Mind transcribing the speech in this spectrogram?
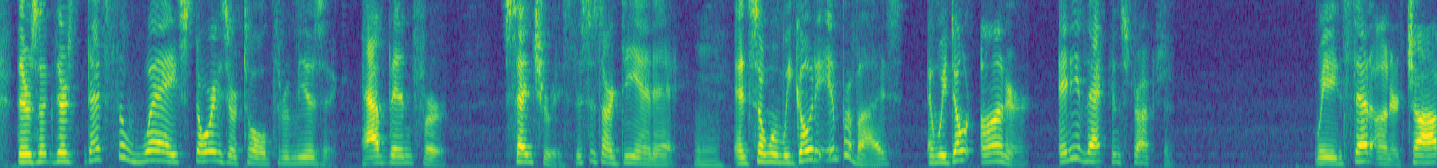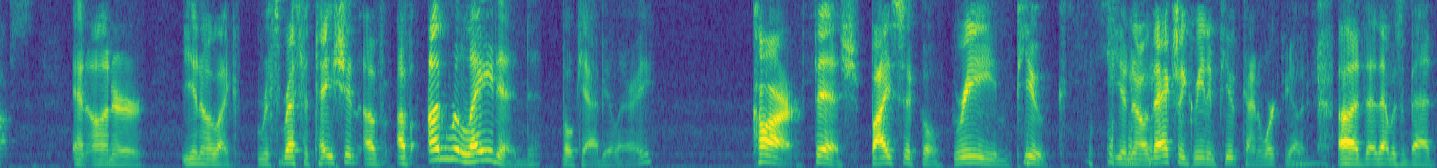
there's a there's that's the way stories are told through music. Have been for centuries. This is our DNA. And so when we go to improvise and we don't honor any of that construction, we instead honor chops and honor, you know, like recitation of, of unrelated vocabulary. Car, fish, bicycle, green, puke. You know, they actually green and puke kind of work together. Uh, th- that was a bad.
